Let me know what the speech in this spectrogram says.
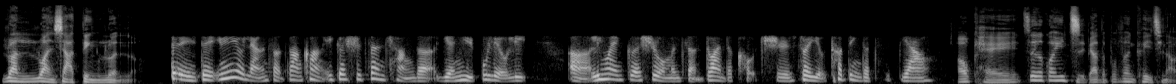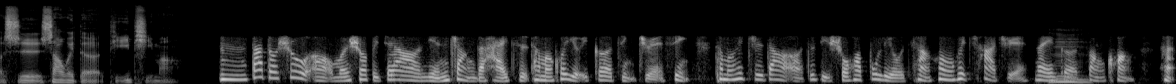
乱乱下定论了。对对，因为有两种状况，一个是正常的言语不流利，呃，另外一个是我们诊断的口吃，所以有特定的指标。OK，这个关于指标的部分，可以请老师稍微的提一提吗？嗯，大多数呃，我们说比较年长的孩子，他们会有一个警觉性，他们会知道呃自己说话不流畅，他们会察觉那一个状况哈，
